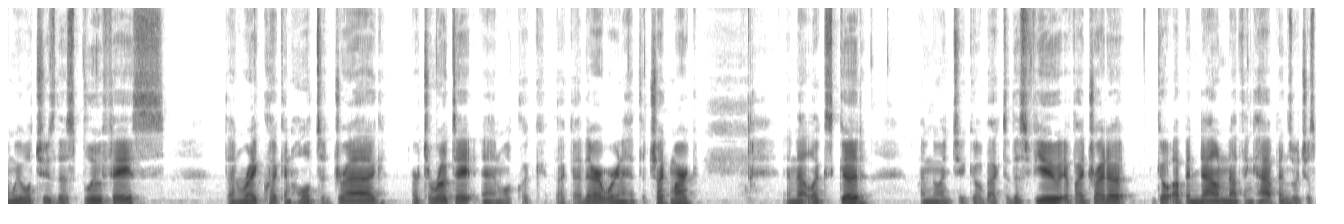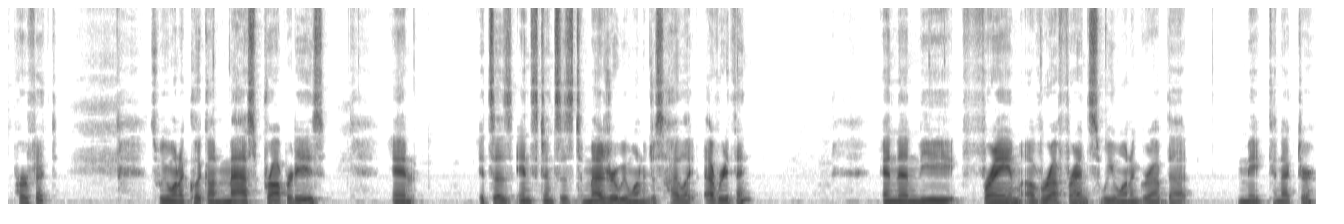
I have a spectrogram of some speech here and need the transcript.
and we will choose this blue face. Then right click and hold to drag or to rotate and we'll click that guy there. We're going to hit the check mark and that looks good. I'm going to go back to this view. If I try to go up and down, nothing happens, which is perfect. So we want to click on mass properties and it says instances to measure. We want to just highlight everything. And then the frame of reference, we want to grab that mate connector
